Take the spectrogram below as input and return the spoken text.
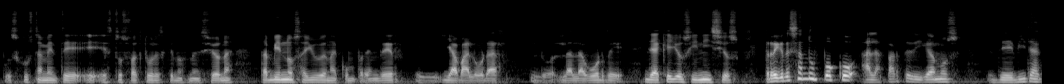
pues justamente estos factores que nos menciona también nos ayudan a comprender y a valorar la labor de, de aquellos inicios. Regresando un poco a la parte, digamos, de vida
